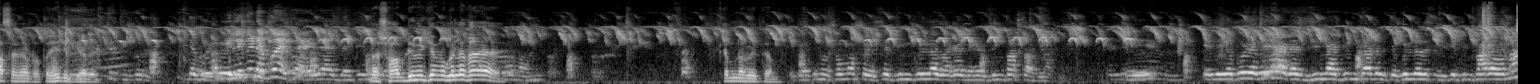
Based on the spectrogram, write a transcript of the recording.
আছে না তো কি করে না সব ডিমই কেমন গেলে থাকে? কেমন এটা কোনো সমস্যা হয়েছে ডিম না। আগে ডিম তো গুলো রয়েছে যে ডিম পারো না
